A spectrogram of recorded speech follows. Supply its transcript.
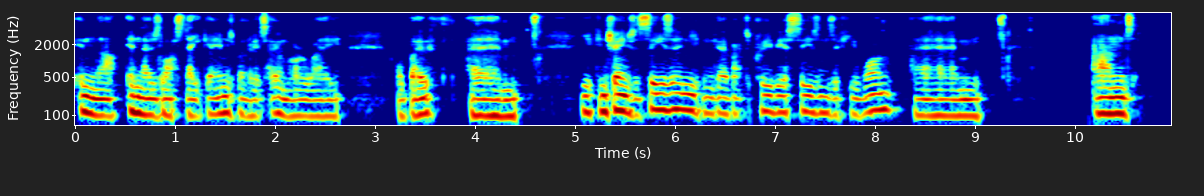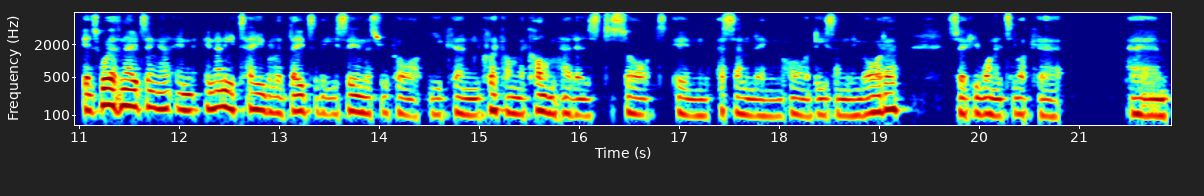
in that in those last eight games, whether it's home or away or both. Um, you can change the season. You can go back to previous seasons if you want. Um, and it's worth noting in, in any table of data that you see in this report, you can click on the column headers to sort in ascending or descending order. So if you wanted to look at um,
